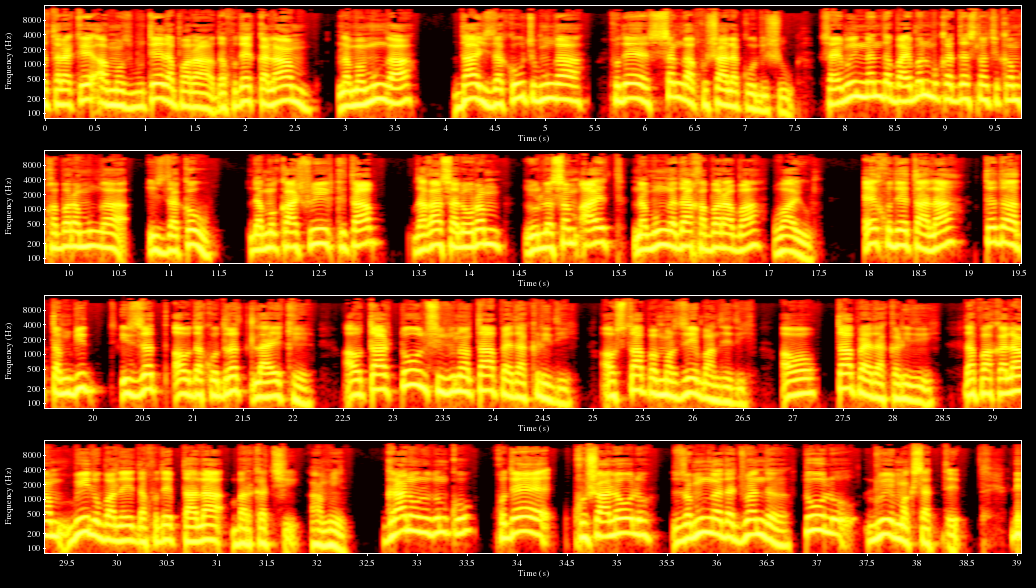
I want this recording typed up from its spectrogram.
د ترقې او مضبوطۍ لپاره د خدای کلام لممونګه دا زده کو چې مونږه خدای څنګه خوشاله کولی شو سایمین نن د بایبل مقدس نه کوم خبره مونږه زده کو د مکاشوی کتاب دغه سلورم یو لسم آیت نمونګه دا خبره با وایو اے خدای تعالی ته دا تمجید عزت او د قدرت لایق او تا ټول سيزونه تا پیدا کړی دي او ستا په مرزي باندې دي او تا پیدا کړی دي د پاک کلام ویلو باندې د خدای تعالی برکت شي امين ګران اوردونکو خدای خوشالولو زمونږ د ژوند ټول لوی مقصد دی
